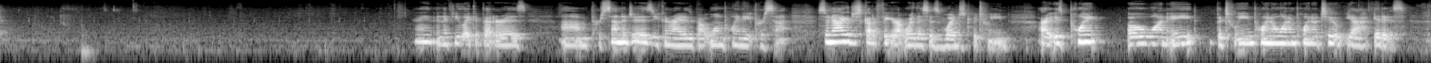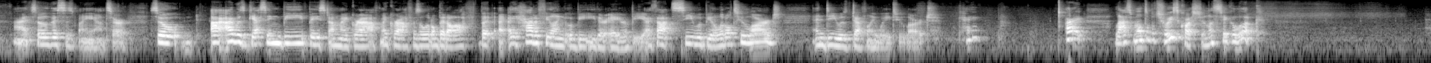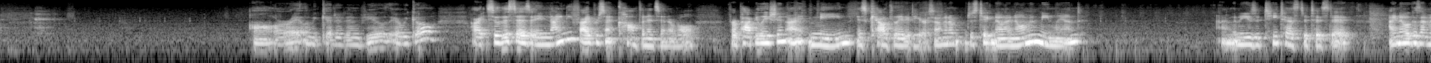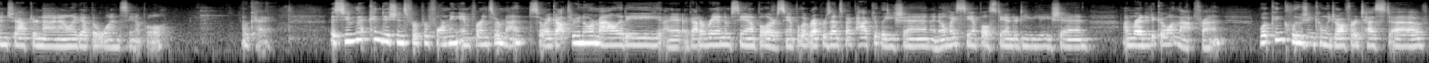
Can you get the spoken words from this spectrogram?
Right, and if you like it better as um, percentages, you can write it as about 1.8%. So now I just got to figure out where this is wedged between. All right, is 0.018 between 0.01 and 0.02? Yeah, it is. All right, so this is my answer. So I, I, was guessing B based on my graph. My graph was a little bit off, but I, I had a feeling it would be either A or B. I thought C would be a little too large and D was definitely way too large, okay? All right, last multiple choice question. Let's take a look. All right, let me get it in view. There we go. All right, so this is a 95% confidence interval for population, all right, mean is calculated here. So I'm gonna just take note, I know I'm in mean land. I'm gonna use a t-test statistic. I know because I'm in chapter nine, I only got the one sample. Okay. Assume that conditions for performing inference are met. So I got through normality, I, I, got a random sample or a sample that represents my population, I know my sample standard deviation, I'm ready to go on that front. What conclusion can we draw for a test of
